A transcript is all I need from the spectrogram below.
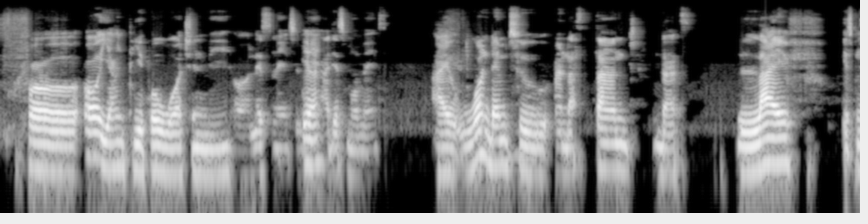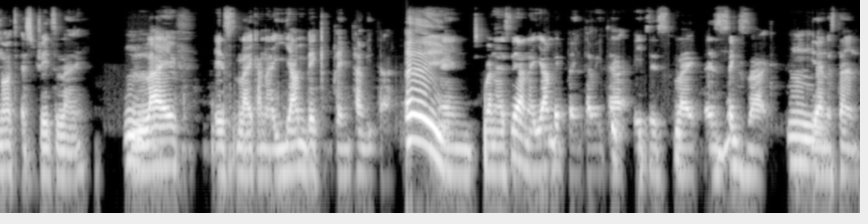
For all young people watching me or listening to me Yeah. at this moment, I want them to understand that life is not a straight line. Mm. Life is like an iambic pentameter. Hey! And when I say an iambic pentameter, it is like a zigzag. Mm. You understand?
